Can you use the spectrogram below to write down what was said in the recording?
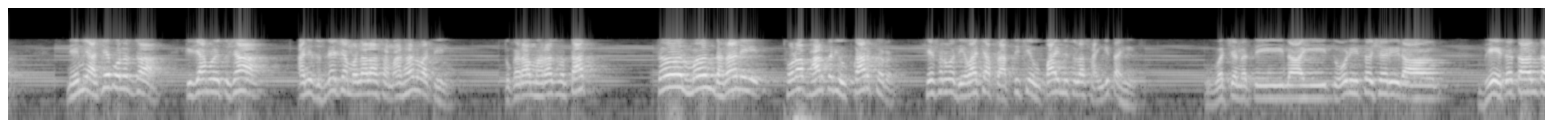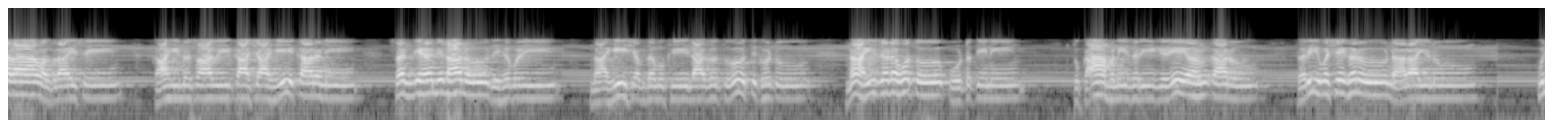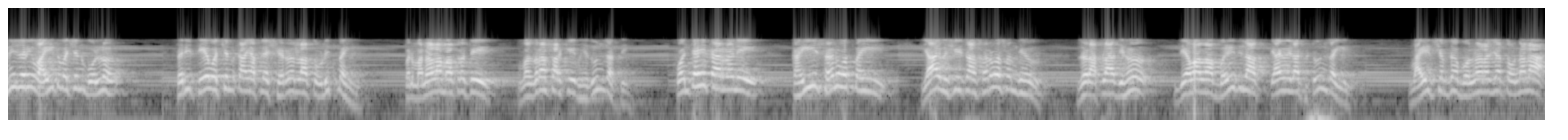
नेहमी असे बोलत जा की ज्यामुळे तुझ्या आणि दुसऱ्याच्या मनाला समाधान वाटेल. तुकाराम महाराज म्हणतात तन मन धनाने थोडाफार तरी उपकार कर. हे सर्व देवाच्या प्राप्तीचे उपाय मी तुला सांगित आहे. वचनते नाही तोडित शरीरा भेदतांतरा वज्रायसे काही नसावे काशाही कारणे. संदेह निधान देहबळी. नाही शब्दमुखी लागतो तिखटू. नाही जड होतो पोटतेने. का म्हणे जरी गिळे अहंकारू तरी वशे घरू नारायणू. कुणी जरी वाईट वचन बोललं तरी ते वचन काय आपल्या शरीराला तोडीत नाही पण मनाला मात्र ते वज्रासारखे भेदून जाते. कोणत्याही कारणाने काहीही सहन होत नाही याविषयीचा सर्व संदेह जर आपला देह देवाला बळी दिला त्यावेळेला फिटून जाईल. वाईट शब्द बोलणाराच्या तोंडाला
